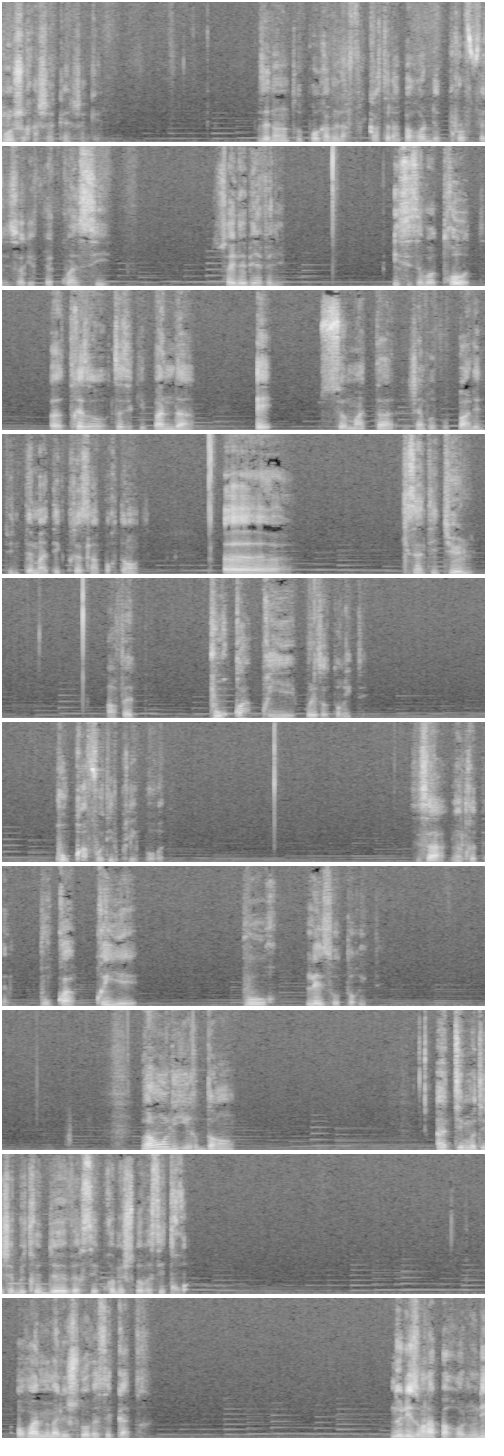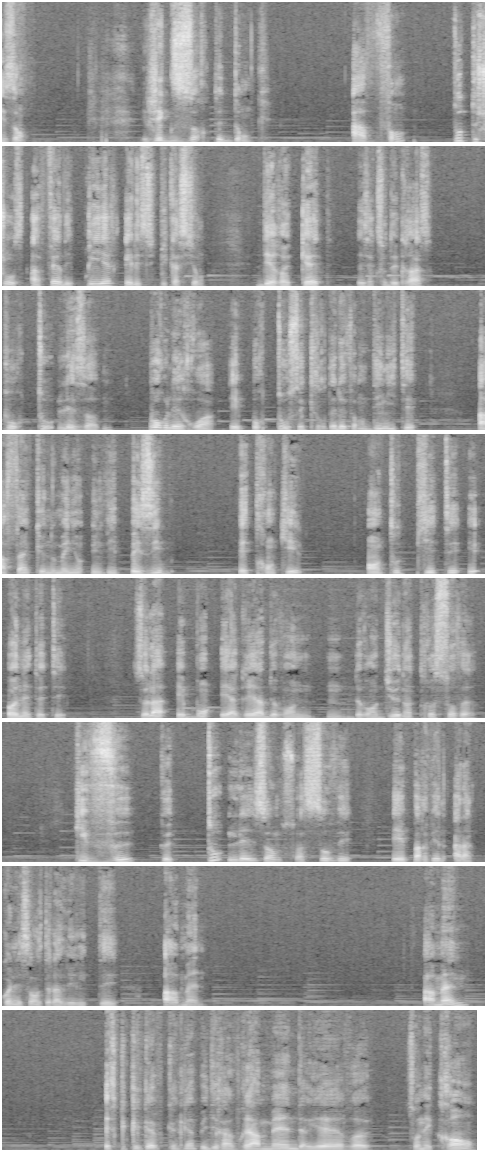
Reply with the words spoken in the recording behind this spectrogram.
Bonjour à chacun, chacun. Vous êtes dans notre programme de la fréquence de la parole de prophète ce qui fait Quincy. Soyez les bienvenus. Ici, c'est votre hôte, euh, Trésor Panda. Et ce matin, j'aimerais vous parler d'une thématique très importante euh, qui s'intitule, en fait, Pourquoi prier pour les autorités? Pourquoi faut-il prier pour eux? C'est ça notre thème. Pourquoi prier pour les autorités Nous allons lire dans 1 Timothée chapitre 2, verset 1 jusqu'au verset 3. On va même aller jusqu'au verset 4. Nous lisons la parole, nous lisons J'exhorte donc, avant toute chose, à faire des prières et des supplications, des requêtes, des actions de grâce pour tous les hommes pour les rois et pour tous ceux qui sont élevés en dignité, afin que nous menions une vie paisible et tranquille, en toute piété et honnêteté. Cela est bon et agréable devant, Dieu notre Sauveur, qui veut que tous les hommes soient sauvés et parviennent à la connaissance de la vérité. Amen. Amen. Est-ce que quelqu'un peut dire un vrai Amen derrière euh, son écran?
